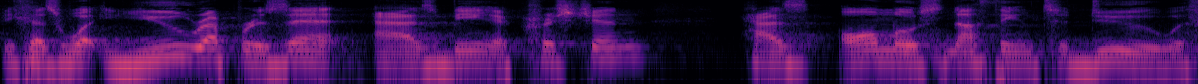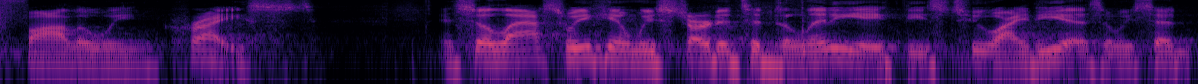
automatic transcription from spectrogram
because what you represent as being a Christian has almost nothing to do with following Christ. And so last weekend we started to delineate these two ideas and we said,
